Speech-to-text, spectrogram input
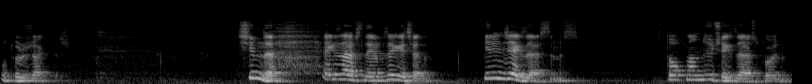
oturacaktır. Şimdi egzersizlerimize geçelim. Birinci egzersizimiz. Toplamda 3 egzersiz koydum.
